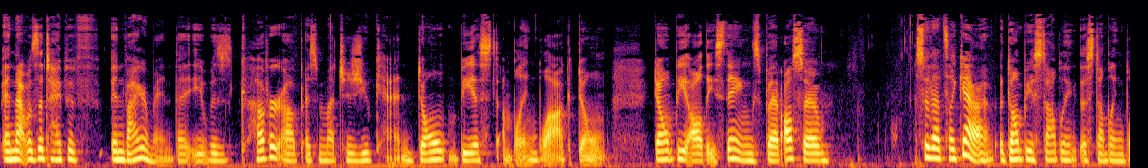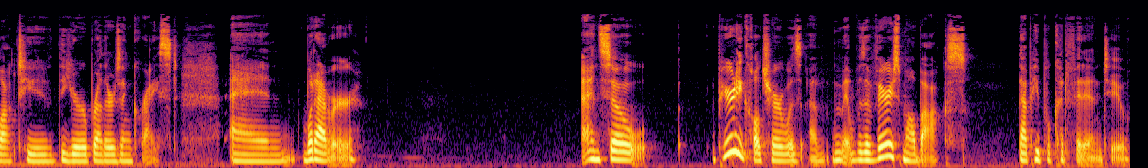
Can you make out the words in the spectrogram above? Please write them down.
and that was the type of environment that it was cover up as much as you can don't be a stumbling block don't don't be all these things but also So that's like, yeah, don't be a stumbling a stumbling block to the, your brothers in Christ, and whatever. And so, purity culture was a was a very small box that people could fit into,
